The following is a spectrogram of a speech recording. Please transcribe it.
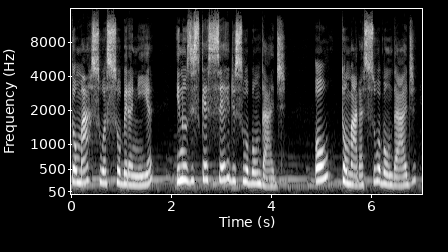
tomar sua soberania e nos esquecer de sua bondade, ou tomar a sua bondade e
